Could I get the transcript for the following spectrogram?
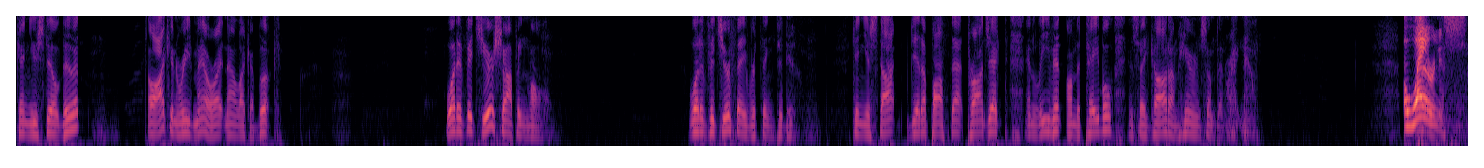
Can you still do it? Oh, I can read mail right now like a book. What if it's your shopping mall? What if it's your favorite thing to do? Can you stop, get up off that project, and leave it on the table and say, God, I'm hearing something right now? Awareness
